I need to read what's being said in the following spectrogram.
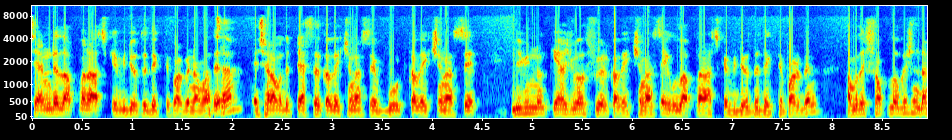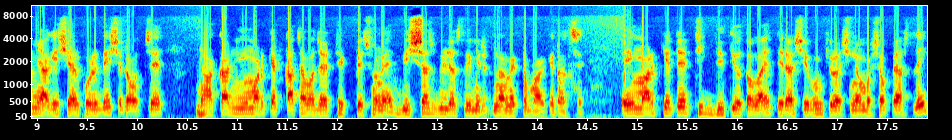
স্যান্ডেল আপনারা আজকে ভিডিওতে দেখতে পাবেন আমাদের। আচ্ছা। এছাড়া আমাদের ট্যাসেল কালেকশন আছে বুট কালেকশন আছে বিভিন্ন ক্যাজুয়াল শুয়ের কালেকশন আছে এগুলো আপনারা আজকে ভিডিওতে দেখতে পারবেন। আমাদের সব লোকেশনটা আমি আগে শেয়ার করে দিই সেটা হচ্ছে ঢাকা নিউ মার্কেট কাঁচা বাজার ঠিক পেছনে বিশ্বাস বিল্ডার্স লিমিটেড নামে একটা মার্কেট আছে। এই মার্কেটের ঠিক দ্বিতীয় তলায় তেরাশি এবং চুরাশি নম্বর শপে আসলেই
